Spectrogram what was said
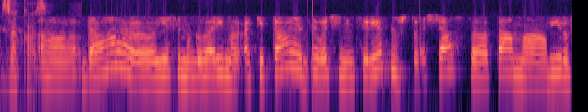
заказы? А, да, э, если мы говорим о Китае, очень интересно, что сейчас э, там вирус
